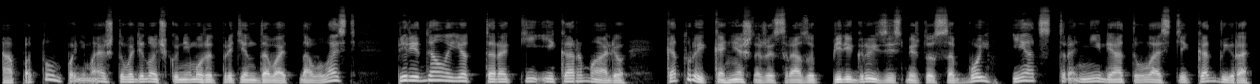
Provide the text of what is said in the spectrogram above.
а потом, понимая, что в одиночку не может претендовать на власть, передал ее Тараки и Кармалю – которые, конечно же, сразу перегрызлись между собой и отстранили от власти Кадыра.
